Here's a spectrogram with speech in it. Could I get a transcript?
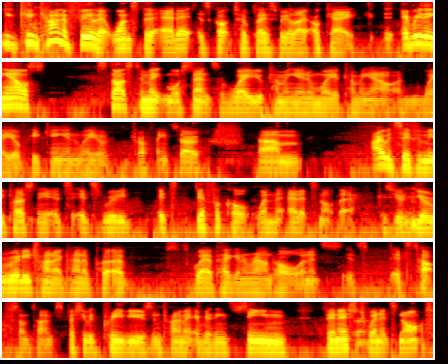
you can kind of feel it once the edit has got to a place where you're like okay everything else starts to make more sense of where you're coming in and where you're coming out and where you're peaking and where you're dropping so um i would say for me personally it's it's really it's difficult when the edit's not there because you're you're really trying to kind of put a square peg in a round hole, and it's it's it's tough sometimes, especially with previews and trying to make everything seem finished Sure. when it's not.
